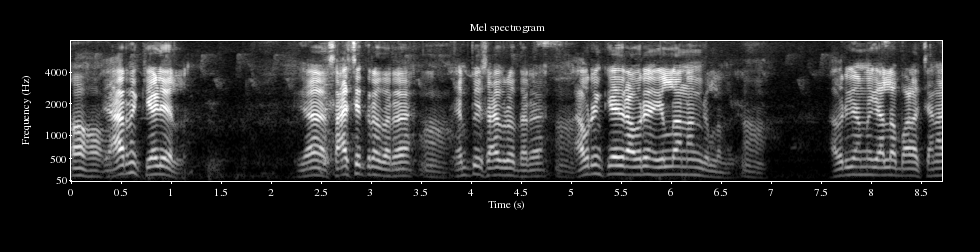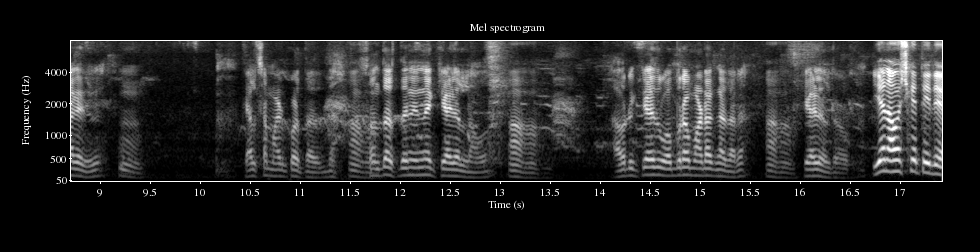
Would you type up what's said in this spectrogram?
ಹಾಂ ಹಾಂ. ಯಾರನ್ನ ಕೇಳೇ ಇಲ್ಲ. ಈಗ ಶಾಸಕರು ಅದಾರ ಎಂ ಪಿ ಸಾಹೇಬ್ರು ಅದಾರ ಅವ್ರನ್ನ ಕೇಳಿದ್ರೆ ಅವ್ರೇನು ಇಲ್ಲ ಅನ್ನಂಗಿಲ್ಲ ನಮಗೆ. ಅವ್ರಿಗೆ ನಮಗೆ ಎಲ್ಲ ಭಾಳ ಚೆನ್ನಾಗಿದ್ವಿ. ಹ್ಞೂ ಕೆಲಸ ಮಾಡಿಕೊಡ್ತಾ ಇದ್ದ. ಸಂತೋಷ ದನಿನೇ ಕೇಳಿಲ್ಲ ನಾವು. ಹಾಂ ಹಾಂ. ಅವ್ರಿಗೆ ಕೇಳಿದ್ರು ಒಬ್ಬರ ಮಾಡಂಗದಾರ ಹಾಂ ಹಾಂ. ಕೇಳಿಲ್ರಿ ಅವ್ರು. ಏನು ಅವಶ್ಯಕತೆ ಇದೆ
